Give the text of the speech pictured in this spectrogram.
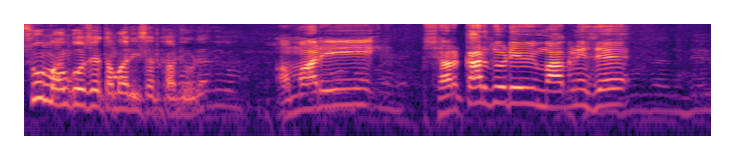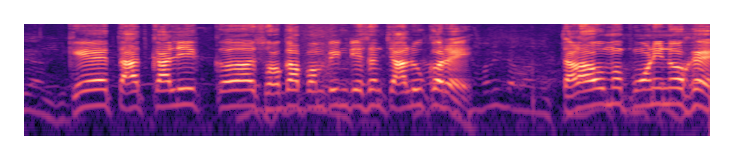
શું માંગો છે તમારી સરકાર જોડે? અમારી સરકાર જોડે એવી માગણી છે કે તાત્કાલિક સોગા પમ્પિંગ સ્ટેશન ચાલુ કરે, તળાવમાં પોણી નોખે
